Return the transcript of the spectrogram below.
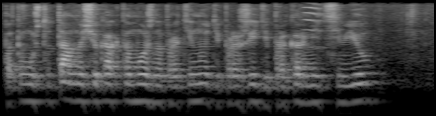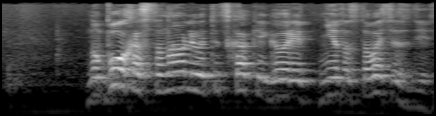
потому что там еще как-то можно протянуть и прожить, и прокормить семью. Но Бог останавливает Ицхака и говорит, нет, оставайся здесь.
